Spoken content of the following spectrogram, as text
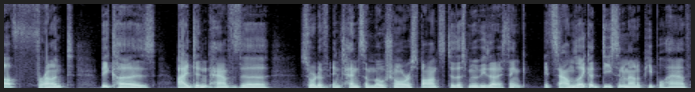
up front because I didn't have the sort of intense emotional response to this movie that I think it sounds like a decent amount of people have.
